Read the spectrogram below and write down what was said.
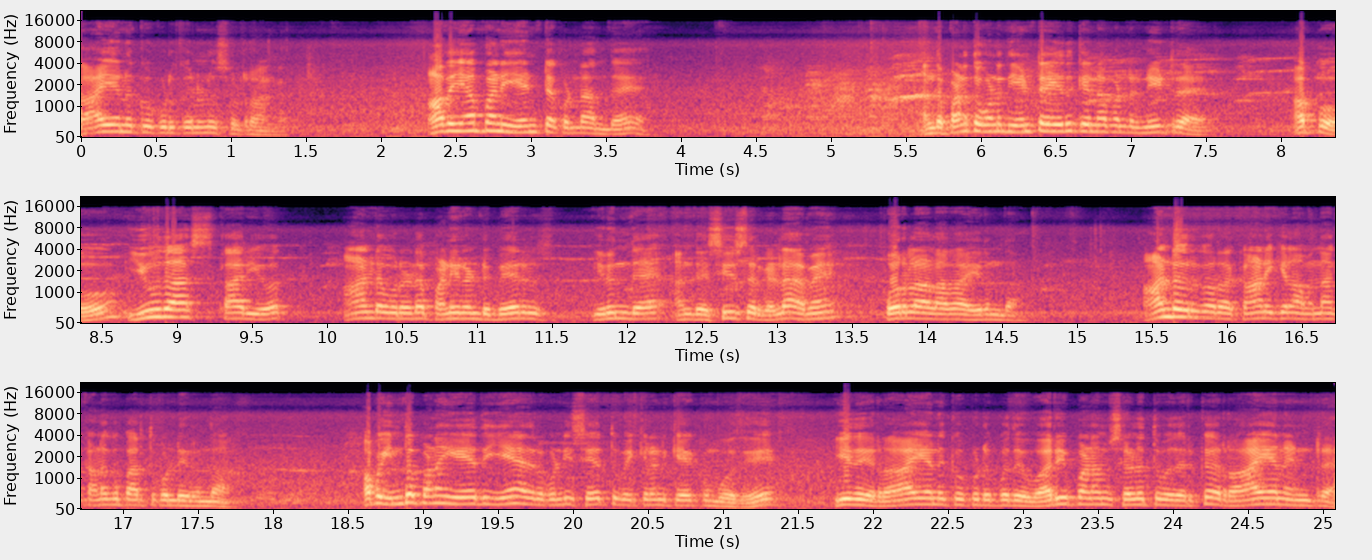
ராயனுக்கு கொடுக்கணும்னு சொல்கிறாங்க அதை ஏன்ப்பா நீ என்கிட்ட கொண்டாந்த? அந்த பணத்தை கொண்டாந்து என்கிட்ட எதுக்கு என்ன பண்ணுற நீட்டுற? அப்போது யூதாஸ் காரியோத் ஆண்டவரோட பன்னிரெண்டு பேர் இருந்த அந்த சீசர்கள் அவன் பொருளாளராக இருந்தான். ஆண்டவருக்கு வர காணிக்கலாம் அவன் தான் கணக்கு பார்த்து கொண்டு இருந்தான். அப்போ இந்த பணம் ஏது? ஏன் அதில் கொண்டு சேர்த்து வைக்கிறேன்னு கேட்கும்போது இது ராயனுக்கு கொடுப்பது வரி பணம் செலுத்துவதற்கு ராயன் என்ற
